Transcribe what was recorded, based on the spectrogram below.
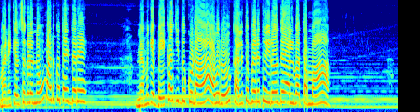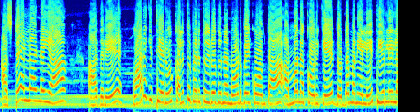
ಮನೆ ಕೆಲಸಗಳನ್ನು ಮಾಡ್ಕೋತಾ ಇದ್ದಾರೆ. ನಮಗೆ ಬೇಕಾಗಿದ್ದು ಕೂಡ ಅವರು ಕಲಿತು ಬೆರೆತು ಇರೋದೇ ಅಲ್ವಾ ತಮ್ಮ? ಅಷ್ಟೇ ಅಲ್ಲ ಅಣ್ಣಯ್ಯ ಆದರೆ ವಾರಗಿತ್ತಿಯರು ಕಲಿತು ಬೆರೆತು ಇರೋದನ್ನ ನೋಡ್ಬೇಕು ಅಂತ ಅಮ್ಮನ ಕೋರಿಕೆ ದೊಡ್ಡ ಮನೆಯಲ್ಲಿ ತೀರ್ಲಿಲ್ಲ.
